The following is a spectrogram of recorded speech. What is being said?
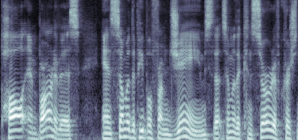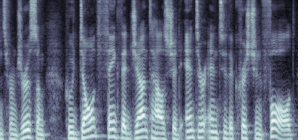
Paul and Barnabas and some of the people from James, some of the conservative Christians from Jerusalem, who don't think that Gentiles should enter into the Christian fold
